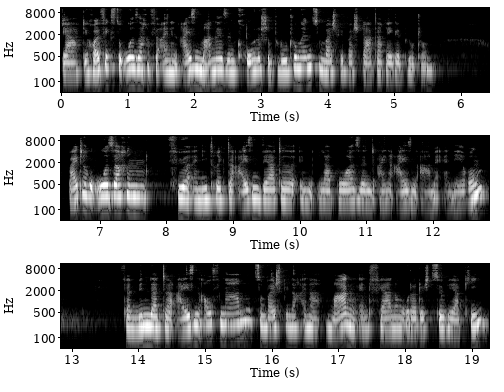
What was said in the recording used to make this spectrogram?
ja, die häufigste Ursache für einen Eisenmangel sind chronische Blutungen, zum Beispiel bei starker Regelblutung. Weitere Ursachen für erniedrigte Eisenwerte im Labor sind eine eisenarme Ernährung, verminderte Eisenaufnahme, zum Beispiel nach einer Magenentfernung oder durch Zöliakie,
